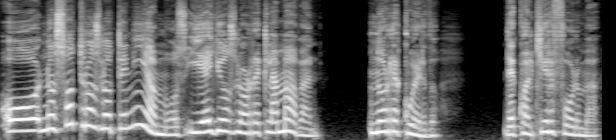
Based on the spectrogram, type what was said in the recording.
O nosotros lo teníamos y ellos lo reclamaban. No recuerdo. De cualquier forma,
